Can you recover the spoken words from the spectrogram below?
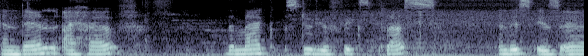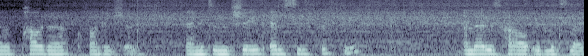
And then I have the MAC Studio Fix Plus and this is a powder foundation and it's in shade NC50 and that is how it looks like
